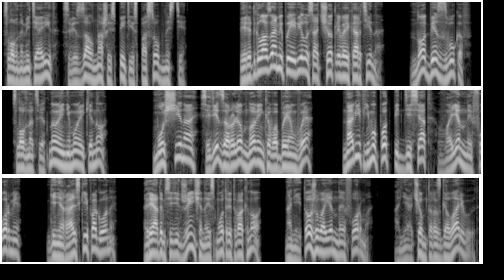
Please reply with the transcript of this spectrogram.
словно метеорит связал наши с Петей способности. Перед глазами появилась отчетливая картина, но без звуков, словно цветное немое кино. Мужчина сидит за рулем новенького БМВ, на вид ему под 50, в военной форме, генеральские погоны. Рядом сидит женщина и смотрит в окно. На ней тоже военная форма. Они о чем то разговаривают.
